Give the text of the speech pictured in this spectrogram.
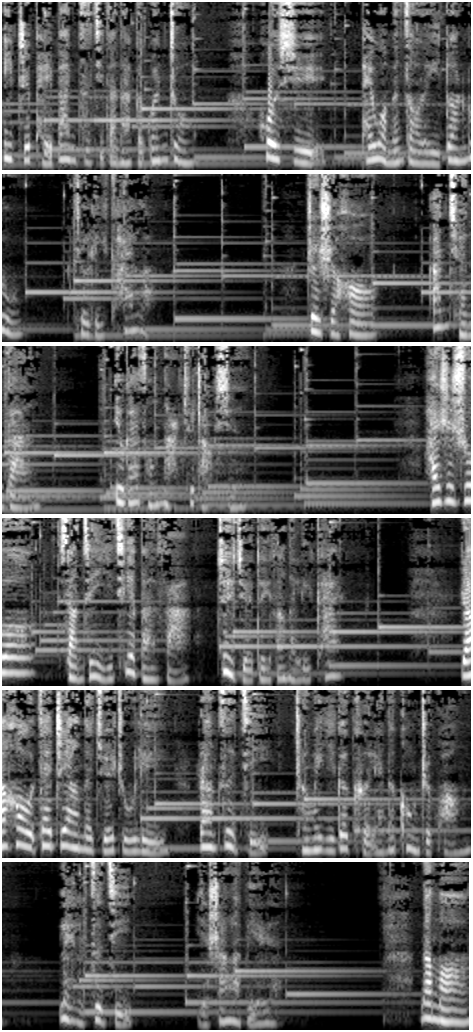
一直陪伴自己的那个观众，或许陪我们走了一段路，就离开了。这时候，安全感。又该从哪儿去找寻？还是说想尽一切办法拒绝对方的离开，然后在这样的角逐里，让自己成为一个可怜的控制狂，累了自己，也伤了别人？那么，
